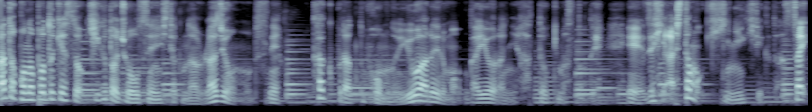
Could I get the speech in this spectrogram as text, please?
あと、このポッドキャストを聞くと挑戦したくなるラジオもですね、各プラットフォームの URL も概要欄に貼っておきますので、えー、ぜひ明日も聞きに来てください。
